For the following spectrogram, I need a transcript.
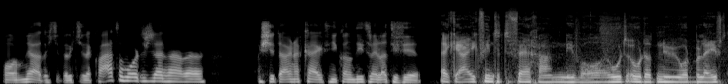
gewoon ja, dat, je, dat je daar kwaad aan wordt als je daar naar, uh, als je daar naar kijkt en je kan het niet relativeren. Ik, ja, ik vind het te ver gaan in ieder geval, hoe, het, dat nu wordt beleefd.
